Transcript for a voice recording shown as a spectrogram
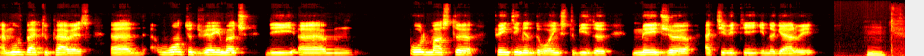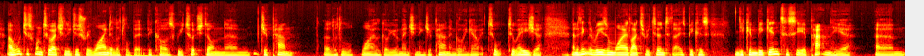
I moved back to Paris, uh, wanted very much the um, old master painting and drawings to be the major activity in the gallery. Hmm. I would just want to actually just rewind a little bit because we touched on um, Japan a little while ago. You were mentioning Japan and going out to, to Asia. And I think the reason why I'd like to return to that is because you can begin to see a pattern here. Um,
